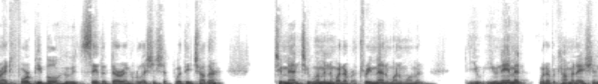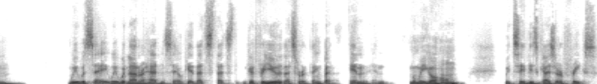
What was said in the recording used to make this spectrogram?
right? Four people who say that they're in a relationship with each other, two men, two women, whatever, three men, one woman. You you name it, whatever combination. We would say we would nod our head and say, okay, that's that's good for you, that sort of thing. But in, in when we go home, we'd say these guys are freaks.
